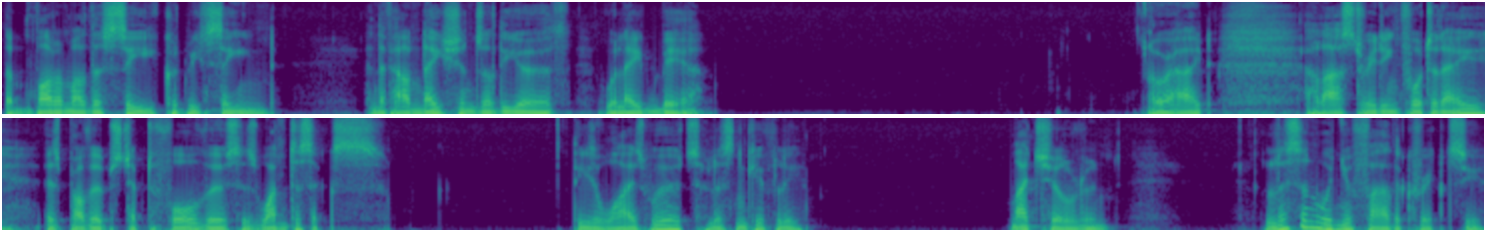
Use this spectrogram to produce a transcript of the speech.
the bottom of the sea could be seen, and the foundations of the earth were laid bare. All right, our last reading for today is Proverbs chapter 4, verses 1 to 6. These are wise words, so listen carefully. My children, Listen when your father corrects you.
